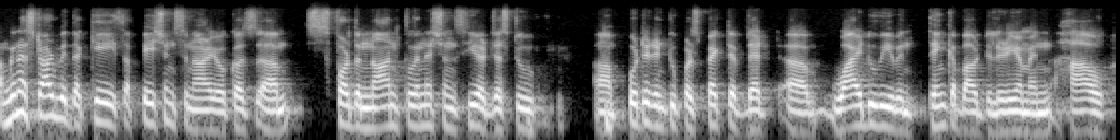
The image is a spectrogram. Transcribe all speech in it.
I'm going to start with the case, a patient scenario, because um, for the non-clinicians here, just to uh, put it into perspective that uh, why do we even think about delirium and how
